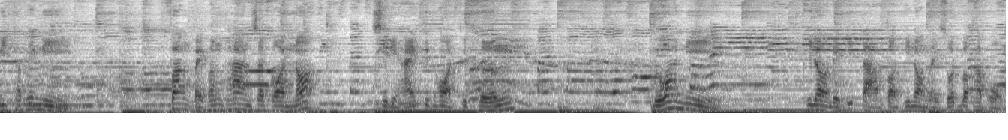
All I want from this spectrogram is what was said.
วิดครับเพลงนี้ ฟังไปพังๆซะก่อนเนาะสิริหายคือฮอดคือเถิงเมื่อว่านนี้ พี่น้องได้ติดตามตอนที่น้องไลฟ์สดบ่ครับผม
